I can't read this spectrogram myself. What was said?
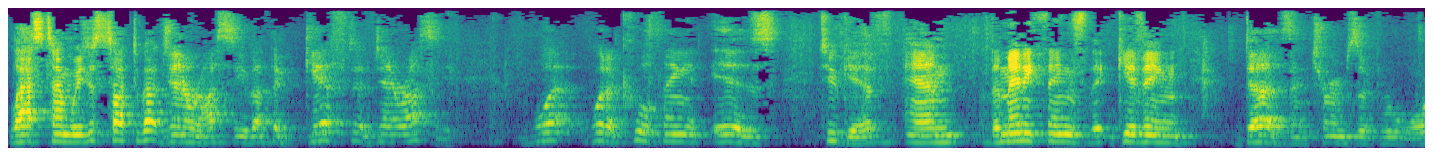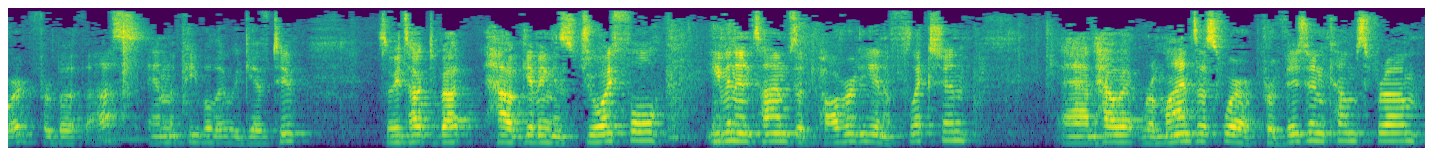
last time we just talked about generosity, about the gift of generosity what, what a cool thing it is to give and the many things that giving does in terms of reward for both us and the people that we give to. So we talked about how giving is joyful even in times of poverty and affliction, and how it reminds us where our provision comes from,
